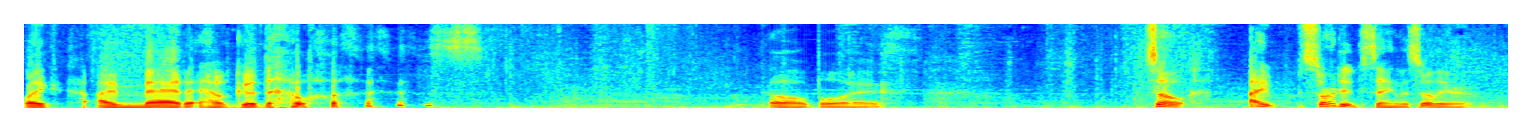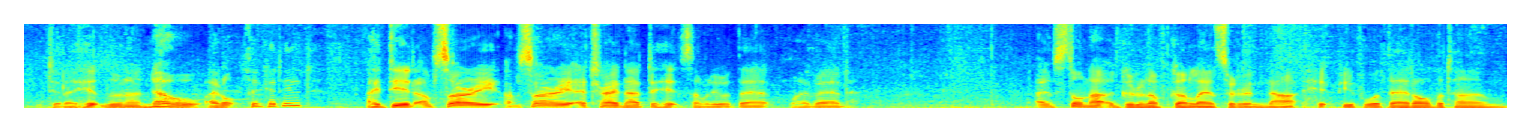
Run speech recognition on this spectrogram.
like, I'm mad at how good that was. oh, boy. So, I started saying this earlier. Did I hit Luna? No, I don't think I did. I did. I'm sorry. I'm sorry. I tried not to hit somebody with that. My bad. I'm still not a good enough gun lancer to not hit people with that all the time.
